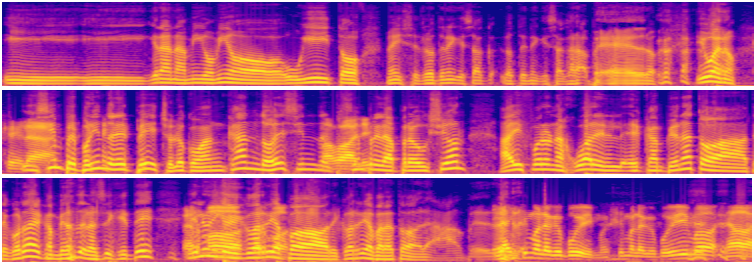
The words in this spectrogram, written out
y, y gran amigo mío, Huguito, me dice, lo tenés que, saca- lo tenés que sacar a Pedro. Y bueno, y siempre poniéndole el pecho, loco, bancando, eh, siendo vale. siempre la producción. Ahí fueron a jugar el, el campeonato, a, ¿te acordás del campeonato de la CGT? el único que corría hermoso. pobre, corría para todos lados, Pedro. Ya hicimos lo que pudimos, hicimos lo que pudimos. No,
